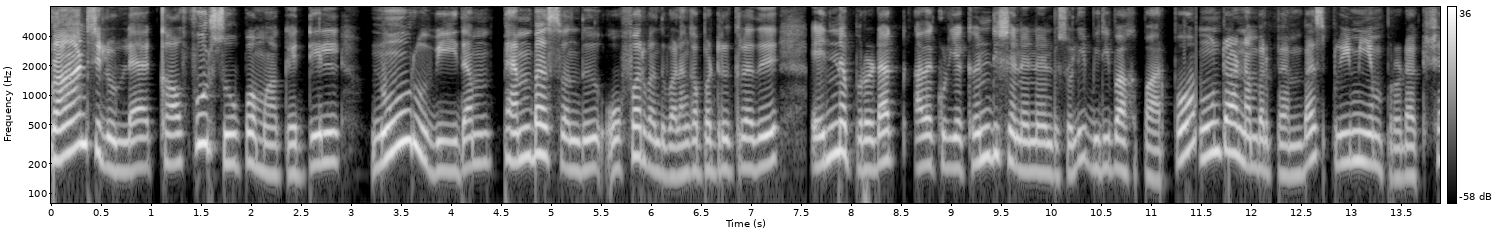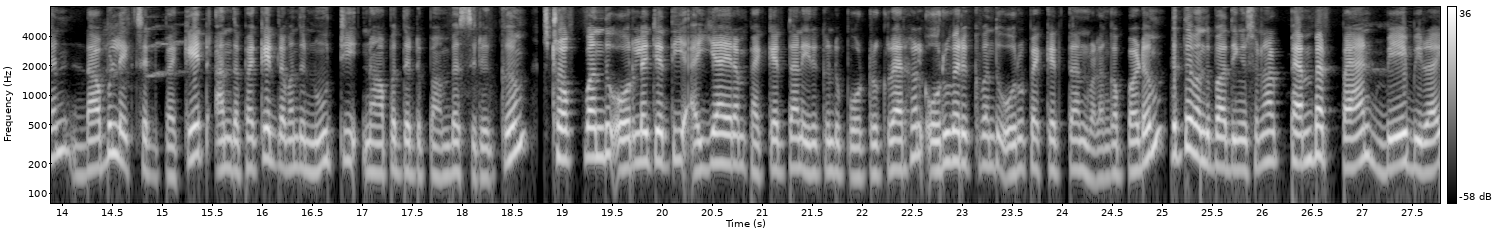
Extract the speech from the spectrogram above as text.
பிரான்சில் உள்ள கஃபூர் சூப்பர் மார்க்கெட்டில் நூறு வீதம் பெம்பர்ஸ் வந்து ஆஃபர் வந்து வழங்கப்பட்டிருக்கிறது. என்ன ப்ரொடக்ட் அதற்குரிய கண்டிஷன் என்ன என்று சொல்லி விரிவாக பார்ப்போம். மூன்றாம் number Pampers premium production double XL packet அந்த பேக்கெட்டில் வந்து நூற்றி நாற்பத்தெட்டு பெம்பர்ஸ் இருக்கும் ஸ்டாக் வந்து ஒரு லட்சத்தி ஐயாயிரம் பேக்கெட் தான் இருக்குன்னு போட்டிருக்கிறார்கள். ஒருவருக்கு வந்து ஒரு பேக்கெட் தான் வழங்கப்படும். அடுத்து வந்து பார்த்தீங்க சொன்னால் Pamper pant baby dry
